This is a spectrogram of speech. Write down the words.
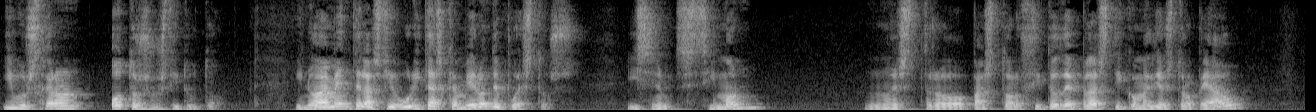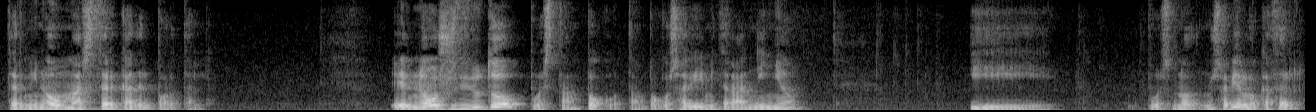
y buscaron otro sustituto. Y nuevamente las figuritas cambiaron de puestos. Y Simón, nuestro pastorcito de plástico medio estropeado, terminó más cerca del portal. El nuevo sustituto, pues tampoco, tampoco sabía imitar al niño y pues no, no sabían lo que hacer.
